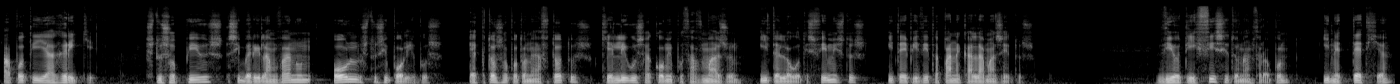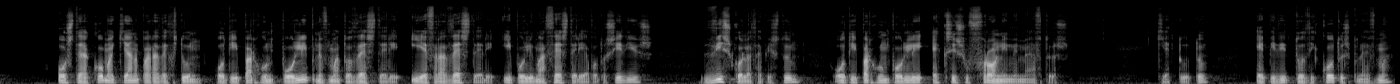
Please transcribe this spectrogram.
από ότι οι Αγρίκοι, στους οποίους συμπεριλαμβάνουν όλους τους υπόλοιπους, εκτός από τον εαυτό τους και λίγους ακόμη που θαυμάζουν είτε λόγω της φήμης τους, είτε επειδή τα πάνε καλά μαζί τους. Διότι η φύση των ανθρώπων είναι τέτοια, ώστε ακόμα και αν παραδεχτούν ότι υπάρχουν πολλοί πνευματοδέστεροι ή εφραδέστεροι ή πολυμαθέστεροι από τους ίδιους, δύσκολα θα πιστούν ότι υπάρχουν πολλοί εξίσου φρόνιμοι με αυτούς και τούτο επειδή το δικό τους πνεύμα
